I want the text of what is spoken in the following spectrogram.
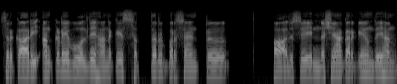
ਸਰਕਾਰੀ ਅੰਕੜੇ ਬੋਲਦੇ ਹਨ ਕਿ 70% ਹਾਦਸੇ ਨਸ਼ਿਆਂ ਕਰਕੇ ਹੁੰਦੇ ਹਨ।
